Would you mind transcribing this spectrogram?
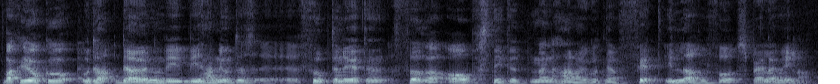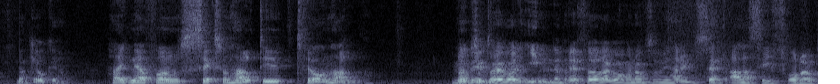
Bakayoko, och där, där vi, vi hann ju inte eh, få upp den nyheten förra avsnittet, men han har ju gått ner fett i lön för att spela i Milan. Bakayoko. Han gick ner från 6,5 till 2,5. Men vi var väl inne på det förra gången också. Vi hade ju inte sett alla siffror då.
